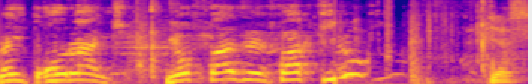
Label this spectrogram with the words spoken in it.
Wait, orange. Your father fucked you? Yes.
